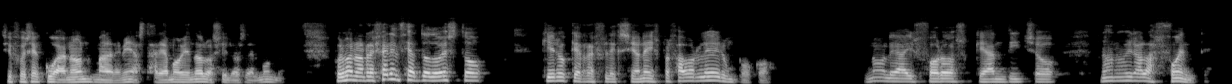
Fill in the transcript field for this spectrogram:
Si fuese QAnon, madre mía, estaría moviendo los hilos del mundo. Pues bueno, en referencia a todo esto, quiero que reflexionéis. Por favor, leer un poco. No leáis foros que han dicho, no, no, ir a las fuentes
